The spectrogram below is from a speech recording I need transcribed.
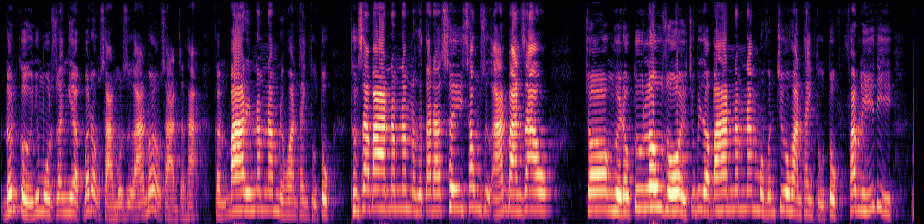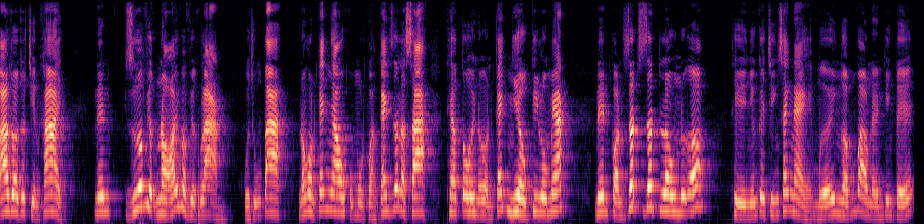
Đơn cử như một doanh nghiệp bất động sản một dự án bất động sản chẳng hạn cần 3 đến 5 năm để hoàn thành thủ tục. Thực ra 3 5 năm là người ta đã xây xong dự án bàn giao cho người đầu tư lâu rồi chứ bây giờ 3 5 năm mà vẫn chưa hoàn thành thủ tục pháp lý thì bao giờ cho triển khai? Nên giữa việc nói và việc làm của chúng ta nó còn cách nhau của một khoảng cách rất là xa. Theo tôi nó còn cách nhiều km nên còn rất rất lâu nữa thì những cái chính sách này mới ngấm vào nền kinh tế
